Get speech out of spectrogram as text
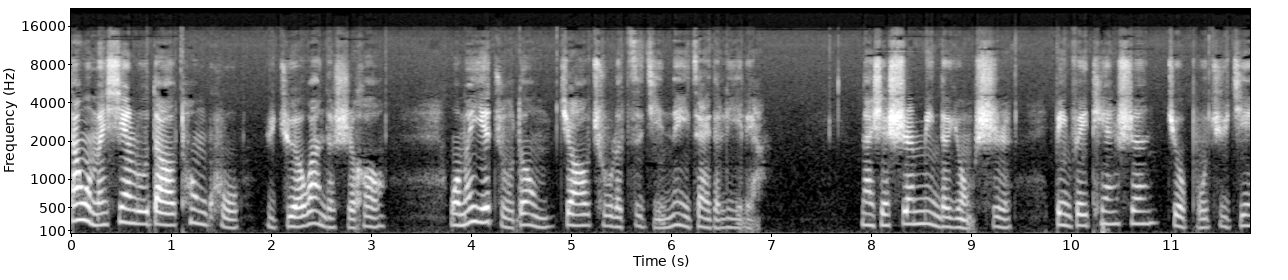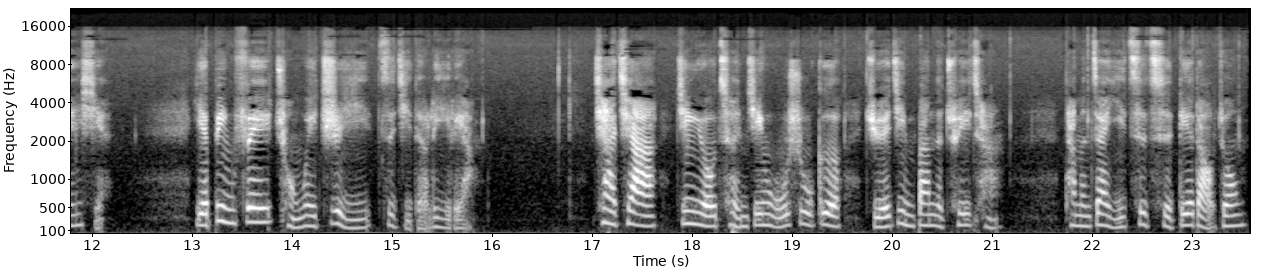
当我们陷入到痛苦，与绝望的时候，我们也主动交出了自己内在的力量。那些生命的勇士，并非天生就不惧艰险，也并非从未质疑自己的力量。恰恰经由曾经无数个绝境般的摧残，他们在一次次跌倒中，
